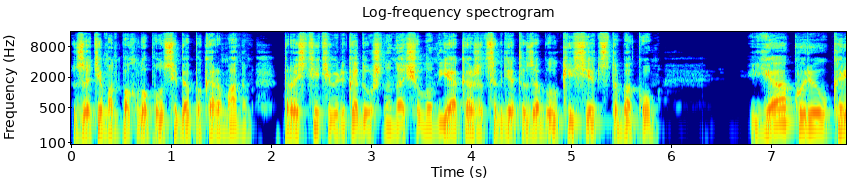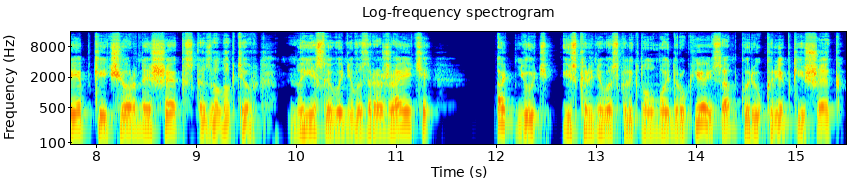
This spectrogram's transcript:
Затем он похлопал себя по карманам. «Простите великодушно», — начал он, — «я, кажется, где-то забыл кисет с табаком». «Я курю крепкий черный шек», — сказал актер, — «но если вы не возражаете...» «Отнюдь», — искренне воскликнул мой друг, — «я и сам курю крепкий шек».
